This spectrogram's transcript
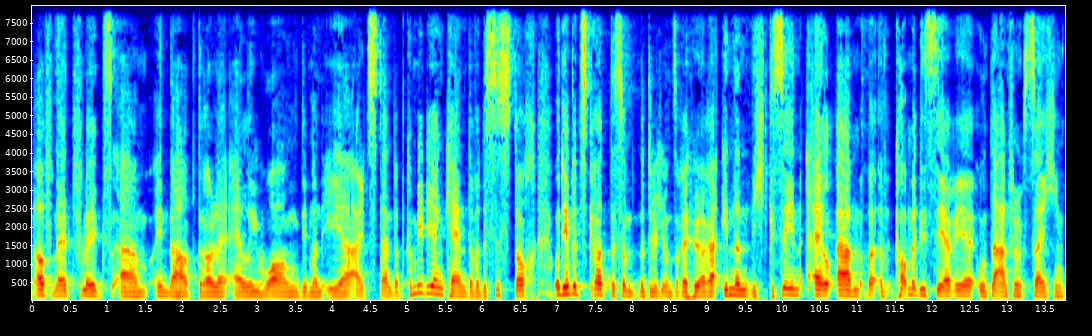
auf Netflix ähm, in der Hauptrolle Ellie Wong, die man eher als Stand-up-Comedian kennt. Aber das ist doch, und ich habe jetzt gerade, das haben natürlich unsere HörerInnen nicht gesehen, ähm, Comedy-Serie unter Anführungszeichen Anführungszeichen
